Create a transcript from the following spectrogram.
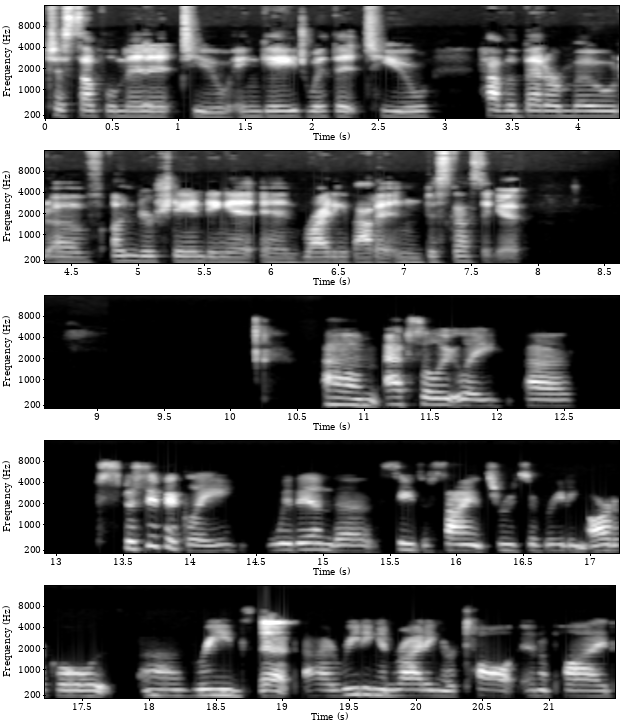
to supplement it, to engage with it, to have a better mode of understanding it and writing about it and discussing it. Um, absolutely. Uh, specifically, within the Seeds of Science Roots of Reading article, uh, reads that uh, reading and writing are taught and applied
